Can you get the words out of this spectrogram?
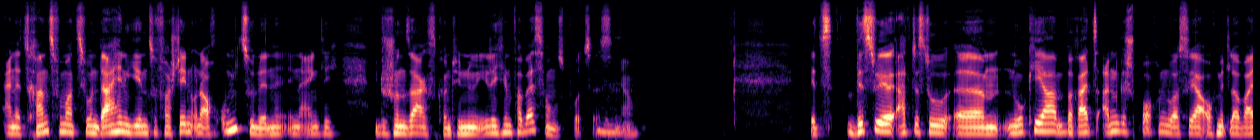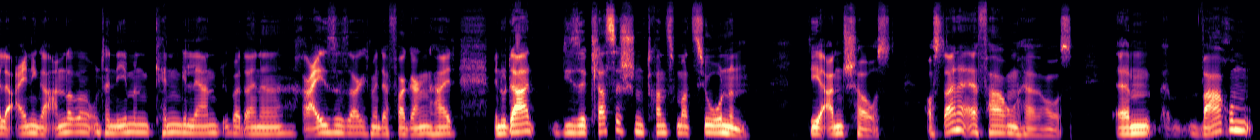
eine Transformation dahingehend zu verstehen und auch umzunennen in eigentlich, wie du schon sagst, kontinuierlichen Verbesserungsprozess. Mhm. Ja. Jetzt bist du, hattest du ähm, Nokia bereits angesprochen. Du hast ja auch mittlerweile einige andere Unternehmen kennengelernt über deine Reise, sage ich mal, der Vergangenheit. Wenn du da diese klassischen Transformationen dir anschaust, aus deiner Erfahrung heraus, ähm, warum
